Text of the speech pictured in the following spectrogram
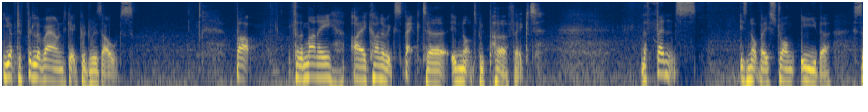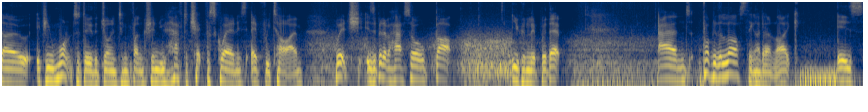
you have to fiddle around to get good results. But for the money, I kind of expect uh, it not to be perfect. The fence is not very strong either, so if you want to do the jointing function, you have to check for squareness every time, which is a bit of a hassle, but you can live with it. And probably the last thing I don't like is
